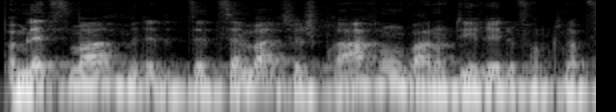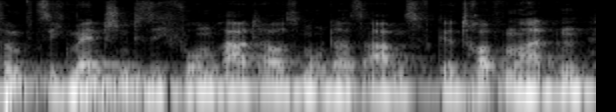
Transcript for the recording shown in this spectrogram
Beim letzten Mal, Mitte Dezember, als wir sprachen, war noch die Rede von knapp 50 Menschen, die sich vor dem Rathaus montagsabends getroffen hatten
